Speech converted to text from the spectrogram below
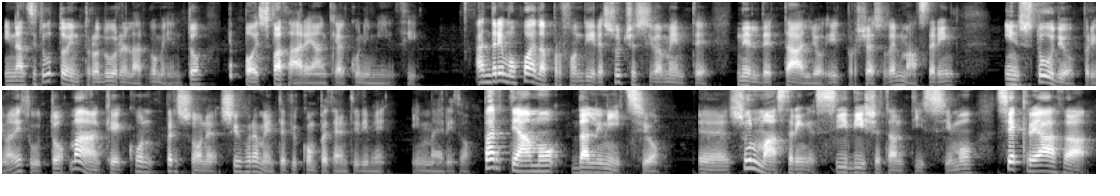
innanzitutto introdurre l'argomento e poi sfatare anche alcuni miti. Andremo poi ad approfondire successivamente nel dettaglio il processo del mastering in studio prima di tutto, ma anche con persone sicuramente più competenti di me in merito. Partiamo dall'inizio. Eh, sul mastering si dice tantissimo, si è creata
